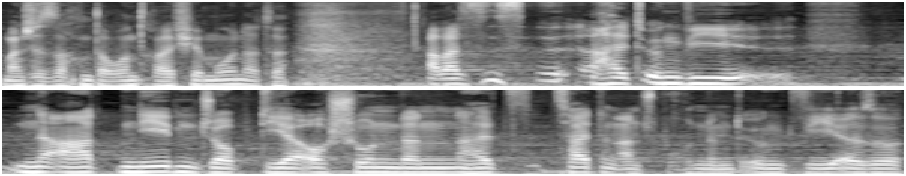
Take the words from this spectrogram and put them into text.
Manche Sachen dauern drei, vier Monate. Aber es ist äh, halt irgendwie eine Art Nebenjob, die ja auch schon dann halt Zeit in Anspruch nimmt irgendwie. Also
